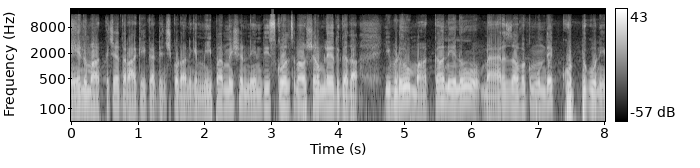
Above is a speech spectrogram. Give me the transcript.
నేను మా అక్క చేత రాఖీ కట్టించుకోవడానికి మీ పర్మిషన్ నేను తీసుకోవాల్సిన అవసరం లేదు కదా. ఇప్పుడు మా అక్క నేను మ్యారేజ్ అవ్వకముందే కొట్టుకొని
